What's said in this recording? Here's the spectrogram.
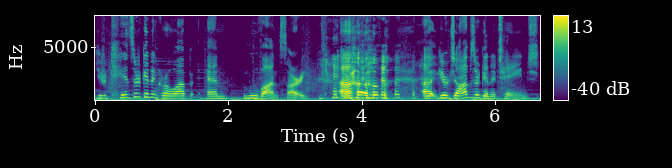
your kids are going to grow up and move on sorry um, uh, your jobs are going to change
